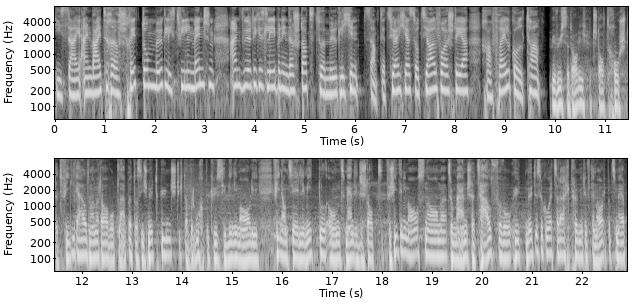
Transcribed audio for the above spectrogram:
Dies sei ein weiterer Schritt, um möglichst vielen Menschen ein würdiges Leben in der Stadt zu ermöglichen, sagt der Zürcher Sozialvorsteher Raphael Golta. Wir wissen alle, die Stadt kostet viel Geld, wenn man da leben. Das ist nicht günstig, da braucht man gewisse minimale finanzielle Mittel. Und wir haben in der Stadt verschiedene Massnahmen, um Menschen zu helfen, die heute nicht so gut zurechtkommen auf dem Arbeitsmarkt,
